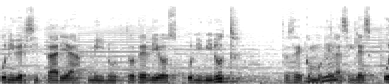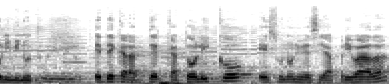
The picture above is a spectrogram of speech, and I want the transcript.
Universitaria Minuto de Dios Uniminuto. Entonces, como que la sigla es Uniminuto. Es de carácter católico, es una universidad privada,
